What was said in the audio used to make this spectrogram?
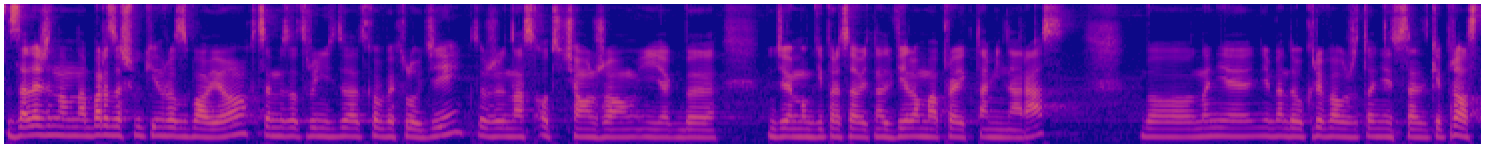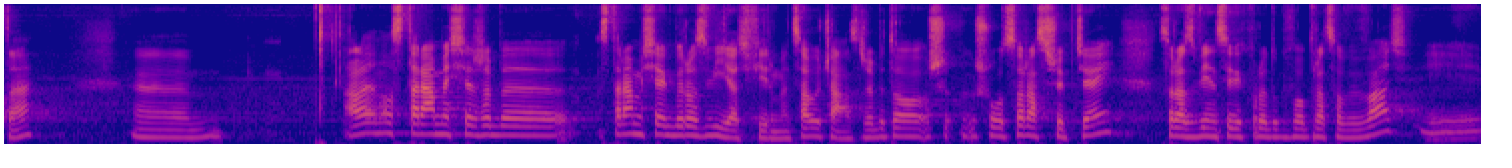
Zależy nam na bardzo szybkim rozwoju. Chcemy zatrudnić dodatkowych ludzi, którzy nas odciążą i jakby będziemy mogli pracować nad wieloma projektami naraz, bo no nie, nie będę ukrywał, że to nie jest takie proste. Ale no staramy się, żeby staramy się jakby rozwijać firmę cały czas, żeby to sz- szło coraz szybciej, coraz więcej tych produktów opracowywać i,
